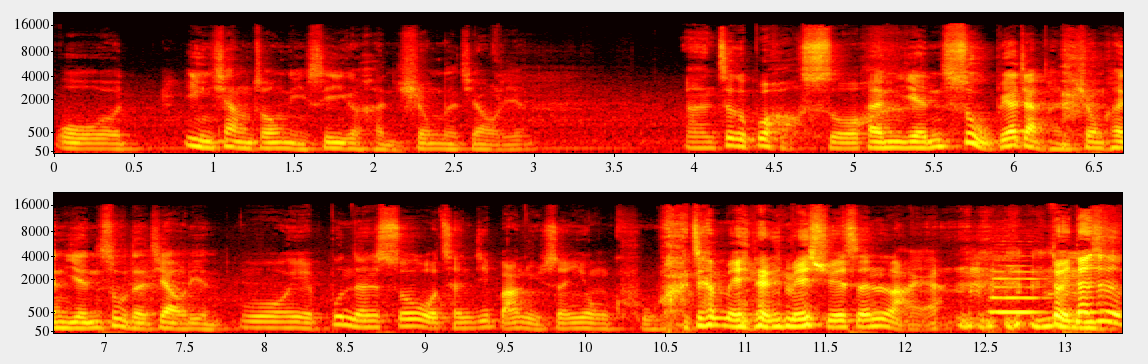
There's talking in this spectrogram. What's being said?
我印象中你是一个很凶的教练，嗯，这个不好说，很严肃，不要讲很凶，很严肃的教练。我也不能说我曾经把女生用哭，这样没人没学生来啊。对，但是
